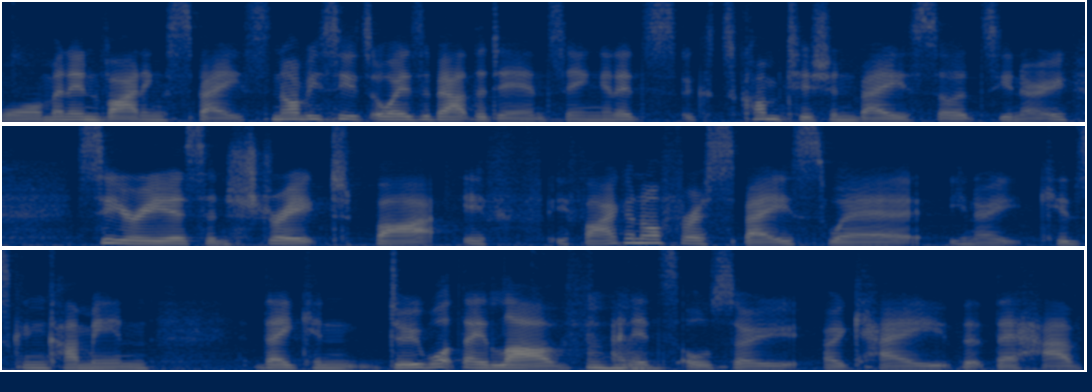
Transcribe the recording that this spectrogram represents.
warm and inviting space. And obviously, it's always about the dancing, and it's it's competition based, so it's you know serious and strict. But if if I can offer a space where you know kids can come in, they can do what they love, and mm-hmm. it's also okay that they have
